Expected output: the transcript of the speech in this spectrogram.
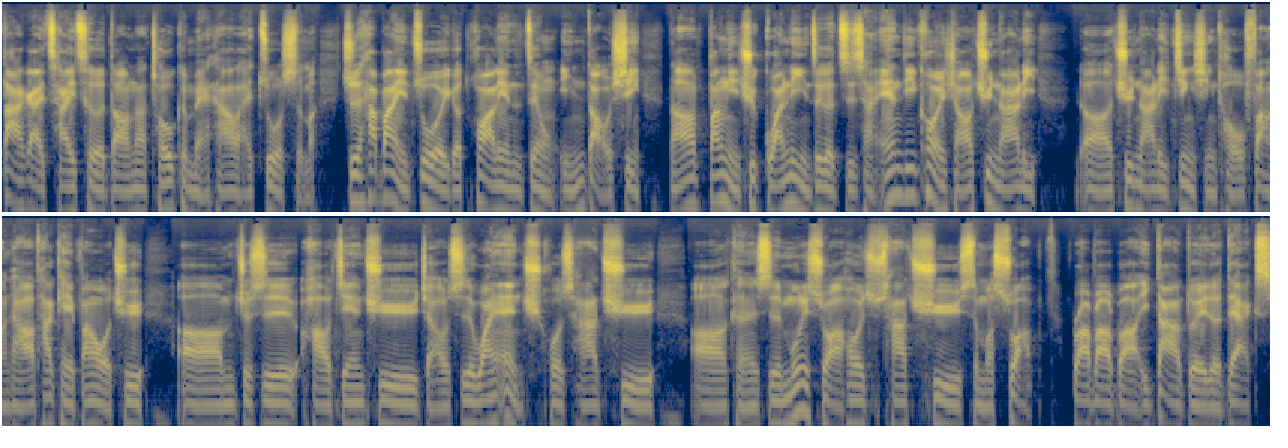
大概猜测到，那 Tokenbank 它要来做什么？就是它帮你做一个跨链的这种引导性，然后帮你去管理你这个资产。Andy Coin 想要去哪里？呃，去哪里进行投放？然后它可以帮我去，呃，就是好，今天去，假如是 One Inch 或者他去。啊、可能是 Mooniswap 或者他去什么 Swap，blah blah blah 一大堆的 DEX，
